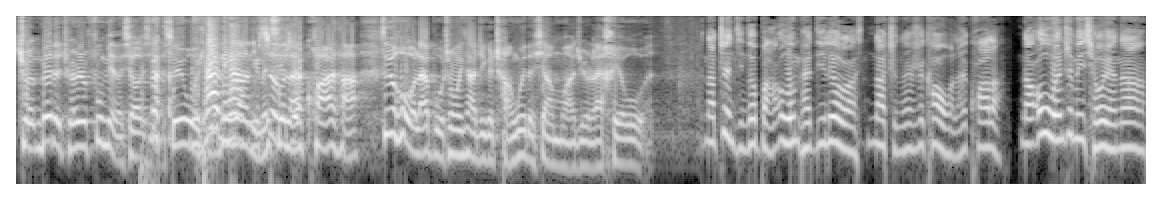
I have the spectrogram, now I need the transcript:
准备的全是负面的消息，所以我决定让你们先来夸他，最后我来补充一下这个常规的项目啊，就是来黑欧文。那正经都把欧文排第六了，那只能是靠我来夸了。那欧文这名球员呢，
